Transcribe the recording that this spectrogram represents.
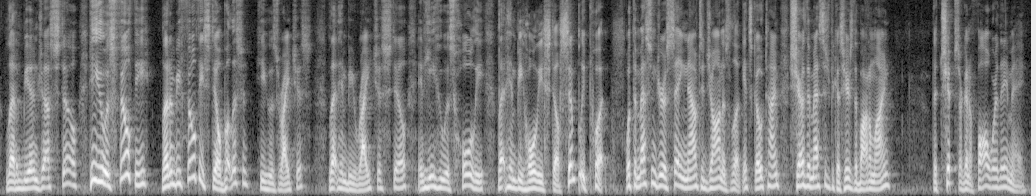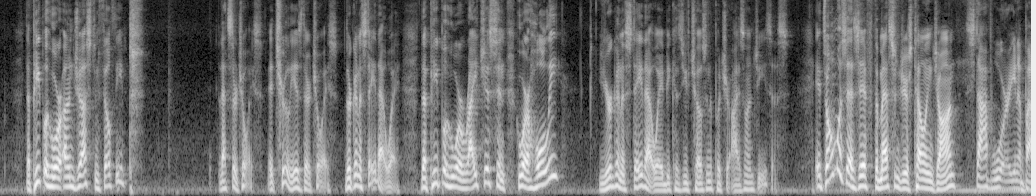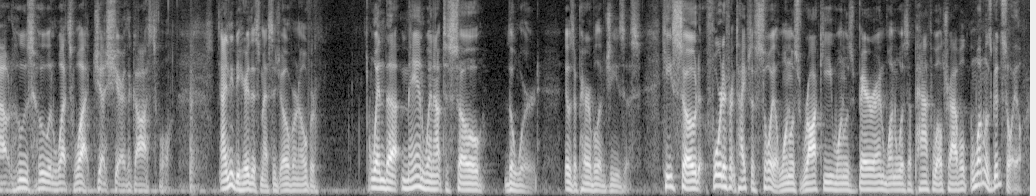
let him be unjust still. He who is filthy, let him be filthy still. But listen, he who is righteous, let him be righteous still. And he who is holy, let him be holy still. Simply put, what the messenger is saying now to John is look, it's go time. Share the message because here's the bottom line the chips are going to fall where they may. The people who are unjust and filthy, that's their choice. It truly is their choice. They're going to stay that way. The people who are righteous and who are holy, you're going to stay that way because you've chosen to put your eyes on Jesus. It's almost as if the messenger is telling John, stop worrying about who's who and what's what, just share the gospel. I need to hear this message over and over. When the man went out to sow the word, it was a parable of Jesus. He sowed four different types of soil. One was rocky, one was barren, one was a path well traveled, and one was good soil.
